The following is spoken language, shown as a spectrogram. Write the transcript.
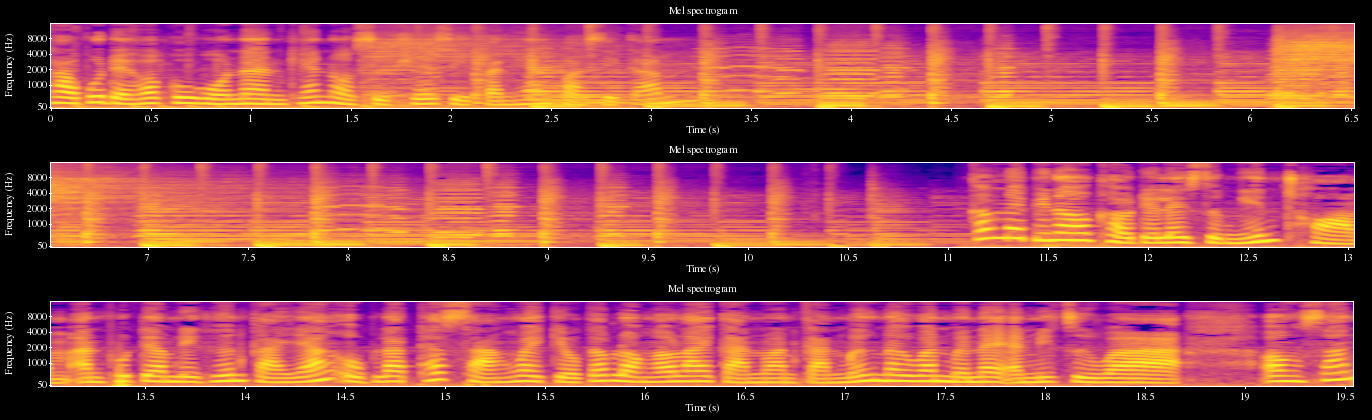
ข่าวผู้ใดฮอกกูโหนันแค่นอสืบเชื่อสีปันแห้งกว่าสีกัม พี่น้องเขาได้เลยสืบงิ้นถ่อม อันพุดแดมเลยขึ้นกายย่างอบลัดทัดสางไว้เกี่ยวกับรองเงาไล่การวันการเมืองในวันเหมือนในอันมีจือว่าองซัน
